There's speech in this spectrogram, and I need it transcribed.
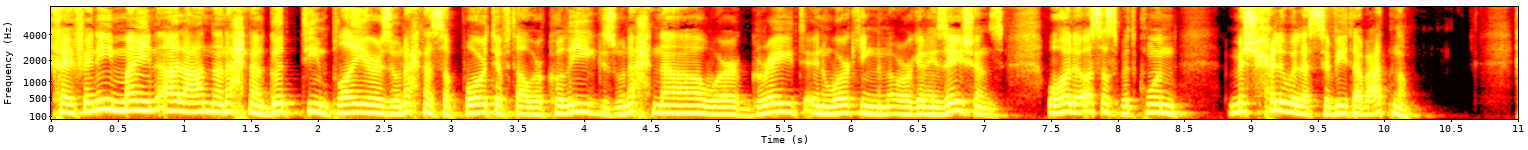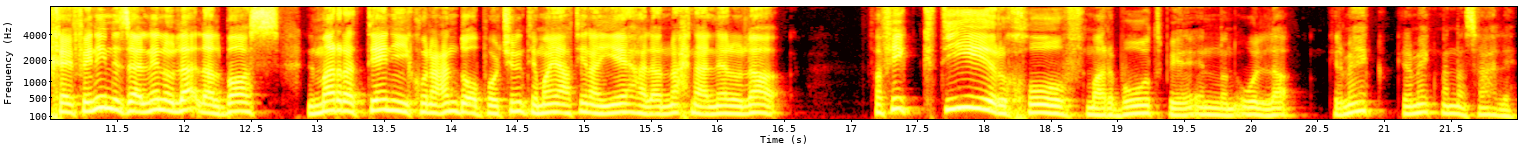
خايفين ما ينقال عنا نحن good team players ونحن supportive to our colleagues ونحن we're great in working in organizations. وهول قصص بتكون مش حلوة لل CV تبعتنا. خايفين اذا قلنا له لا لل boss المرة الثانية يكون عنده opportunity ما يعطينا إياها لأنه نحن قلنا له لا. ففي كتير خوف مربوط بإنه نقول لا. كرماك كرماك منا سهلة.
